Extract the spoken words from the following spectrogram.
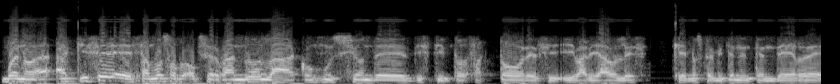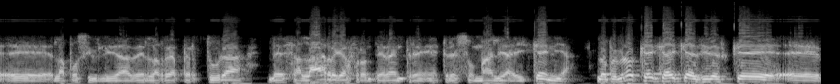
Bueno, aquí se, estamos observando la conjunción de distintos factores y, variables que nos permiten entender eh, la posibilidad de la reapertura de esa larga frontera entre, entre Somalia y Kenia. Lo primero que, hay que decir es que, eh,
